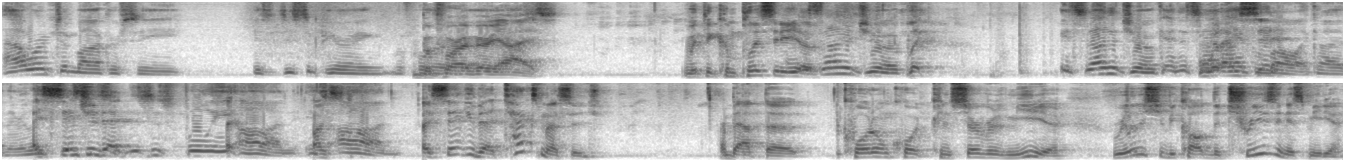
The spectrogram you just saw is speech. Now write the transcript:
Our democracy is disappearing before, before our very eyes, with the complicity And it's of not a joke. like it's not a joke, and it's not What I said- either. Like, sent this you is, that- This is fully on. It's I- on. I sent you that text message about the quote unquote conservative media really should be called the treasonous media.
